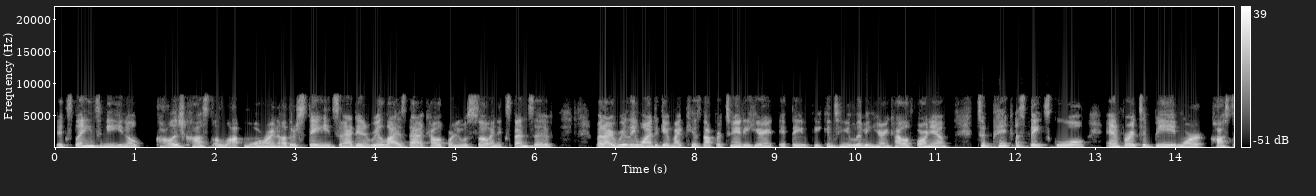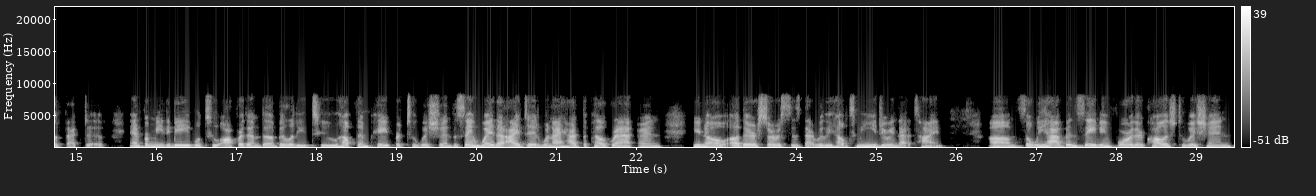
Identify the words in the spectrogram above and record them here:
explaining to me, you know, college costs a lot more in other states and I didn't realize that California was so inexpensive. But I really wanted to give my kids the opportunity here, if they if we continue living here in California, to pick a state school and for it to be more cost effective, and for me to be able to offer them the ability to help them pay for tuition the same way that I did when I had the Pell Grant and you know other services that really helped me during that time. Um, so we have been saving for their college tuition.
